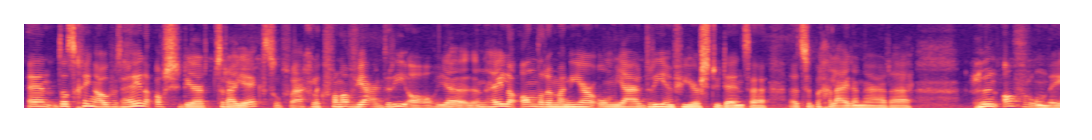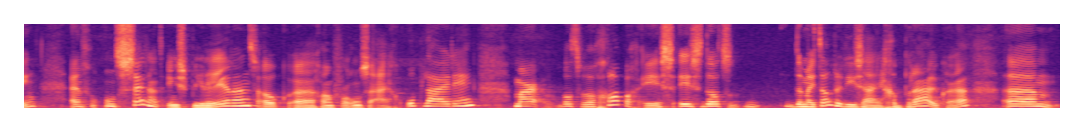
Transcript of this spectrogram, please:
En dat ging over het hele afstudeertraject, of eigenlijk vanaf jaar drie al. Je, een hele andere manier om jaar drie en vier studenten te begeleiden naar hun afronding. En ontzettend inspirerend, ook uh, gewoon voor onze eigen opleiding. Maar wat wel grappig is, is dat de methode die zij gebruiken. Um,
